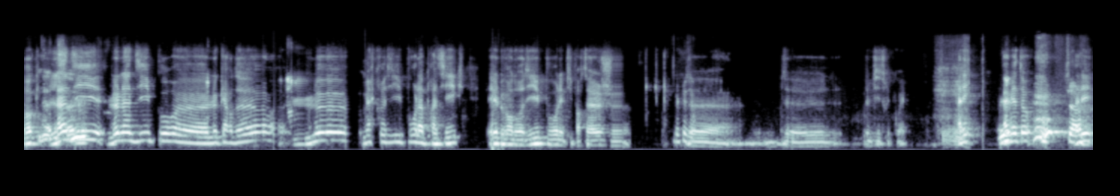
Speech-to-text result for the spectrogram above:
Donc lundi, le lundi pour le quart d'heure, le mercredi pour la pratique et le vendredi pour les petits partages de, de, petits trucs. Ouais. Allez, à bientôt. Ciao. Allez.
